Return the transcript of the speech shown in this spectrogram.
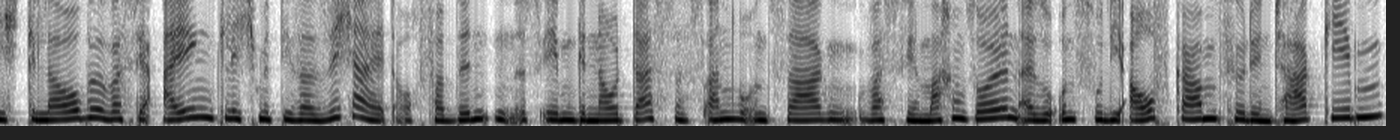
Ich glaube, was wir eigentlich mit dieser Sicherheit auch verbinden, ist eben genau das, dass andere uns sagen, was wir machen sollen, also uns so die Aufgaben für den Tag geben.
